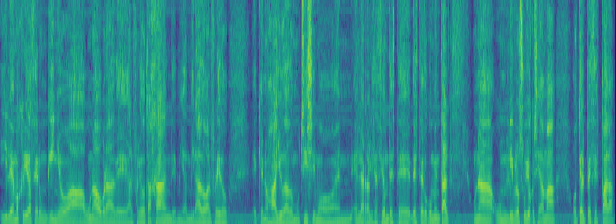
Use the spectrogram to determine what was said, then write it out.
y le hemos querido hacer un guiño a una obra de Alfredo Taján, de mi admirado Alfredo, eh, que nos ha ayudado muchísimo en, la realización de este, de este documental, un libro suyo que se llama Hotel Pez Espada,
